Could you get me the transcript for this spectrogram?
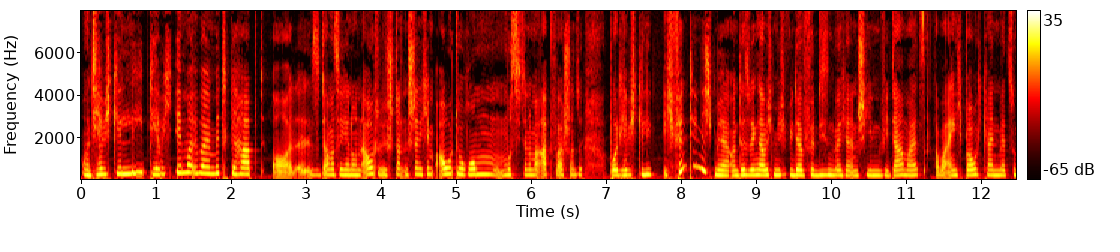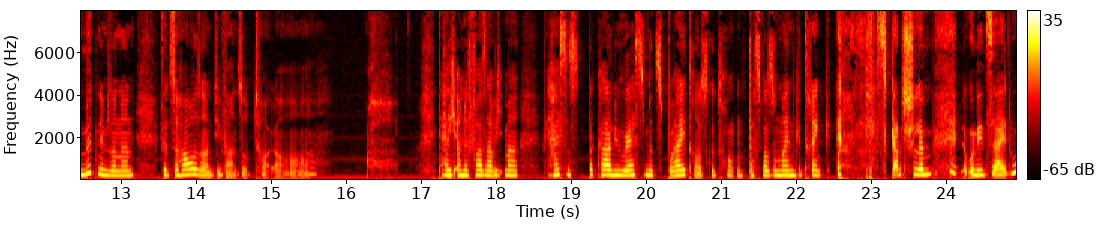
Und die habe ich geliebt, die habe ich immer überall mitgehabt. Oh, also damals war ich ja noch ein Auto, die standen ständig im Auto rum, musste ich dann immer abwaschen und so. Boah, die habe ich geliebt. Ich finde die nicht mehr und deswegen habe ich mich wieder für diesen Becher entschieden wie damals. Aber eigentlich brauche ich keinen mehr zum Mitnehmen, sondern für zu Hause und die waren so toll. Oh. Da hatte ich auch eine Phase, habe ich immer, wie heißt das, Bacardi Res mit Sprite rausgetrunken. Das war so mein Getränk. das ist ganz schlimm. In der Uni-Zeit, uh,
